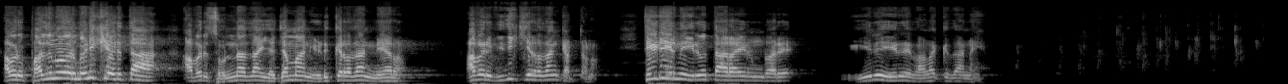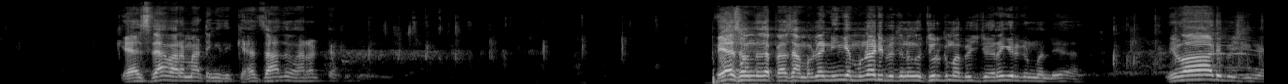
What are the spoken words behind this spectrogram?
அவர் பதினோரு மணிக்கு எடுத்தா அவர் சொன்னதான் எஜமான் எடுக்கிறதா நேரம். அவர் விதிக்கிறதான் கட்டணம். திடீர்னு இருபத்தாறாயிரம் இரு இரு வழக்கு தானே. கேஸ் தான் வர மாட்டேங்குது கேஸாவது வரட்டும். பேச வந்ததை பேசாம நீங்க முன்னாடி பேசணுங்க சுருக்கமா பேசிட்டு இறங்கி இருக்கணுமா இல்லையா விவாடி பேசுங்க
